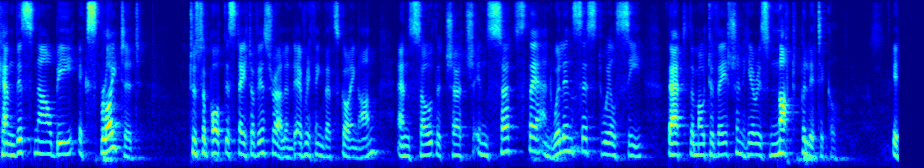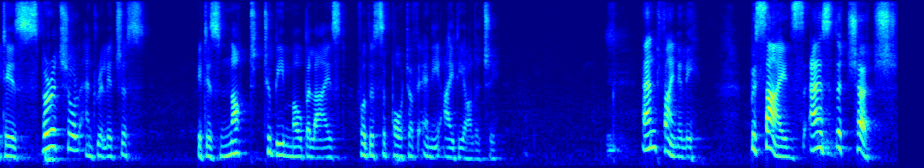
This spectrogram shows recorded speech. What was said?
can this now be exploited to support the state of Israel and everything that's going on? And so the church inserts there and will insist, we'll see, that the motivation here is not political. It is spiritual and religious, it is not to be mobilized for the support of any ideology. And finally, besides, as the Church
